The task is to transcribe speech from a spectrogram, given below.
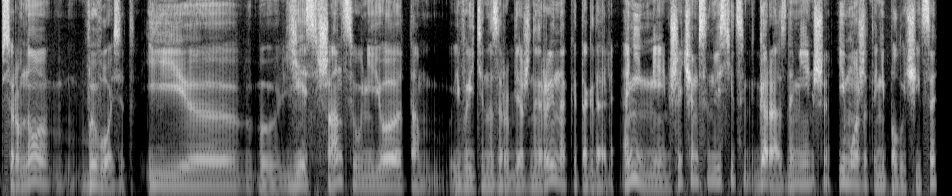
все равно вывозит. И э, есть шансы у нее там и выйти на зарубежный рынок и так далее. Они меньше, чем с инвестициями, гораздо меньше, и может и не получиться.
